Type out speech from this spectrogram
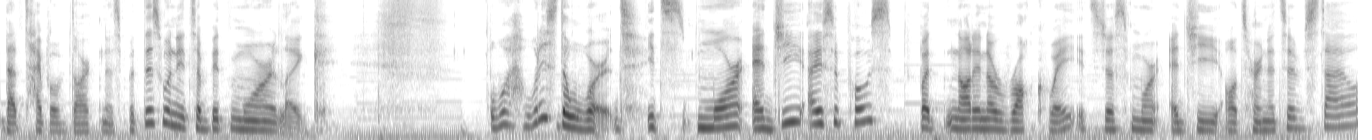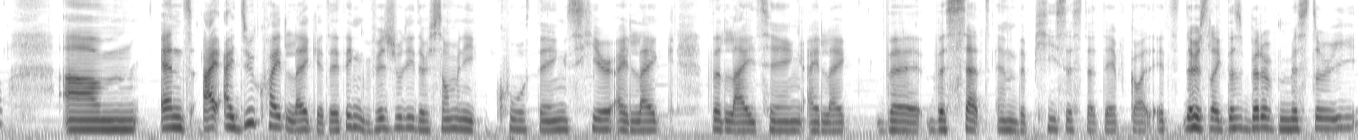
that type of darkness. But this one it's a bit more like what what is the word? It's more edgy, I suppose, but not in a rock way. It's just more edgy alternative style. Um, and I, I do quite like it. I think visually there's so many cool things here. I like the lighting. I like the the set and the pieces that they've got. It's there's like this bit of mystery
